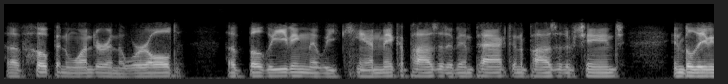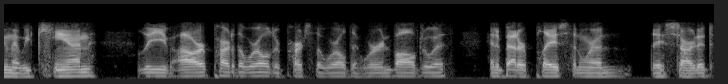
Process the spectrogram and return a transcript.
of hope and wonder in the world, of believing that we can make a positive impact and a positive change, and believing that we can leave our part of the world or parts of the world that we're involved with in a better place than when they started.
